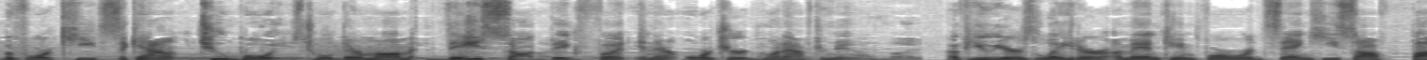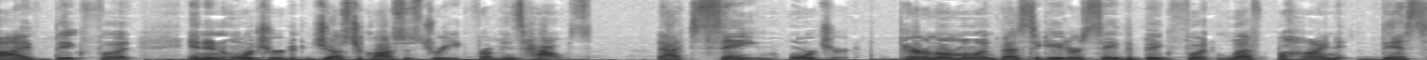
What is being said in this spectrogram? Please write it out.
Before Keith's account, two boys told their mom they saw Bigfoot in their orchard one afternoon. A few years later, a man came forward saying he saw five Bigfoot in an orchard just across the street from his house. That same orchard. Paranormal investigators say the Bigfoot left behind this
